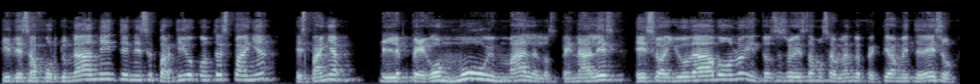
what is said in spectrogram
Y desafortunadamente en ese partido contra España, España le pegó muy mal a los penales, eso ayuda a Bono y entonces hoy estamos hablando efectivamente de eso.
